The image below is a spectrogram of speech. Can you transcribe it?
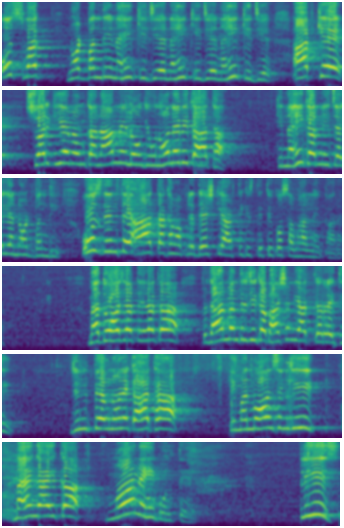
उस वक्त नोटबंदी नहीं कीजिए नहीं कीजिए नहीं कीजिए। आपके स्वर्गीय में उनका नाम नहीं लूँगी उन्होंने भी कहा था कि नहीं करनी चाहिए नोटबंदी। उस दिन से आज तक हम अपने देश की आर्थिक स्थिति को संभाल नहीं पा रहे। मैं 2013 का प्रधानमंत्री जी का भाषण याद कर रही थी, जिन पे उन्होंने कहा था कि, मनमोहन सिंह जी, महँगाई का माँ नहीं बोलते हैं। प्लीज़,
